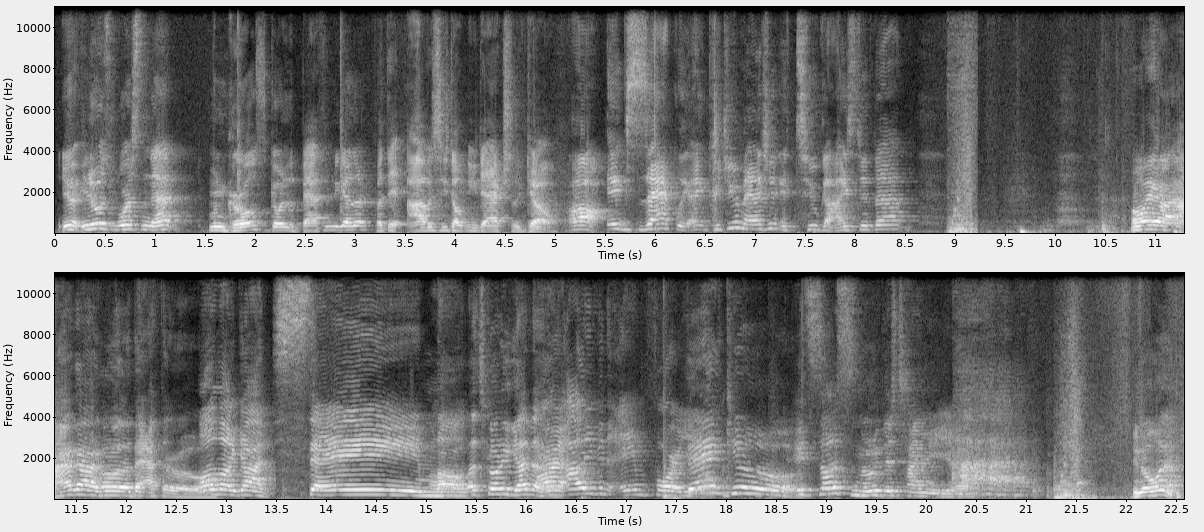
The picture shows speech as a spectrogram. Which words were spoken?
You know, you know what's worse than that? When girls go to the bathroom together, but they obviously don't need to actually go. Oh, exactly. I, could you imagine if two guys did that? Oh my god, I gotta go to the bathroom. Oh my god, same. Oh, let's go together. Alright, I'll even aim for you. Thank you. It's so smooth this time of year. you know what?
